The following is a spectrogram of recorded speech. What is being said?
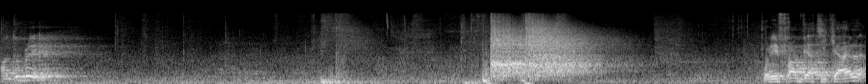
En doublé. Pour les frappes verticales,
